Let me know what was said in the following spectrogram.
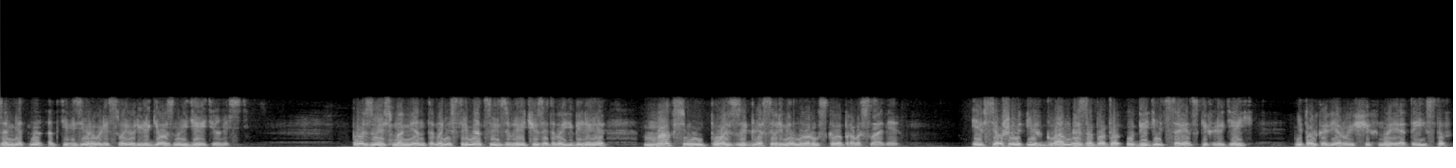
заметно активизировали свою религиозную деятельность. Пользуясь моментом, они стремятся извлечь из этого юбилея максимум пользы для современного русского православия. И все же их главная забота убедить советских людей не только верующих, но и атеистов,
